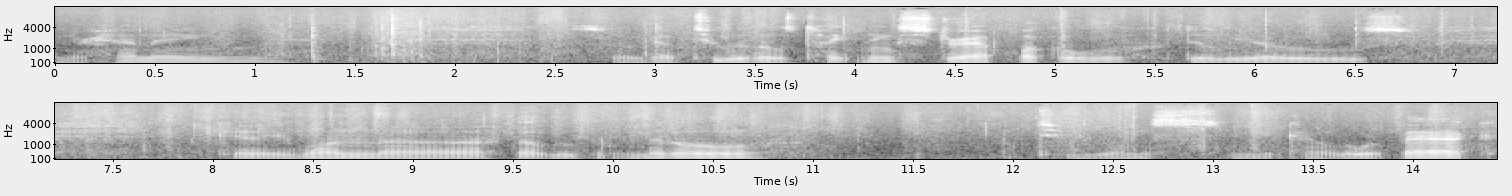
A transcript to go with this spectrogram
Inner hemming. So we got two of those tightening strap buckle dilios. Okay, one uh, belt loop in the middle, two on the kind of lower back,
